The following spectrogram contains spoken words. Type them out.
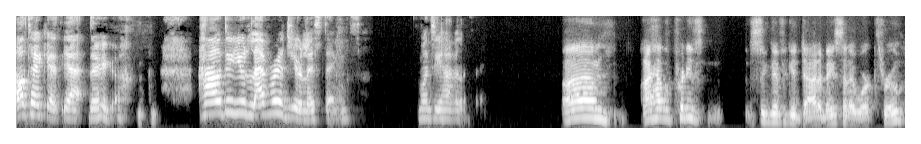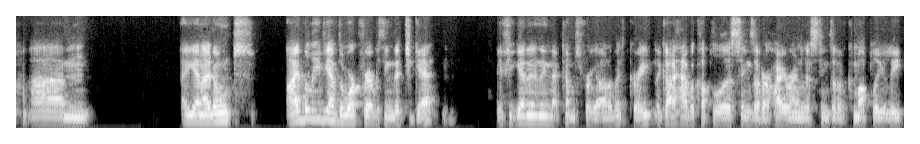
I'll take it. Yeah, there you go. How do you leverage your listings once you have a listing? Um, I have a pretty significant database that I work through. Um, again, I don't. I believe you have to work for everything that you get. If you get anything that comes free out of it, great. Like I have a couple of listings that are higher end listings that have come up lately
